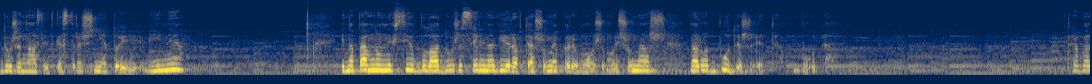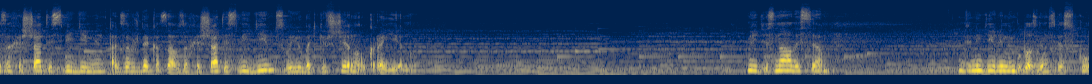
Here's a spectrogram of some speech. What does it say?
дуже наслідки страшні тої війни. І напевно в них всіх була дуже сильна віра в те, що ми переможемо і що наш народ буде жити. Буде. Треба захищати свій дім. Він так завжди казав, захищати свій дім, свою батьківщину, Україну. Ми дізналися, дві неділі не було з ним зв'язку.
